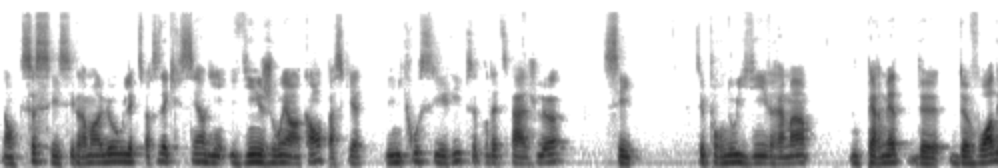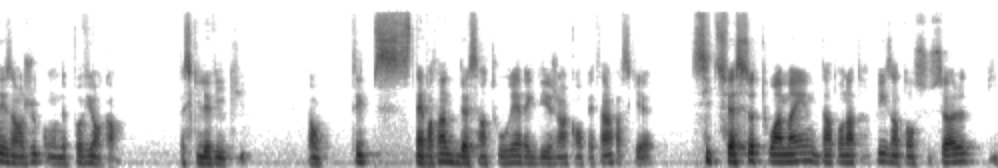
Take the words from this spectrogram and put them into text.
Donc, ça, c'est vraiment là où l'expertise de Christian vient, jouer en compte parce que les micro-séries et ce prototypage-là, c'est pour nous, il vient vraiment nous permettre de, de voir des enjeux qu'on n'a pas vus encore parce qu'il l'a vécu. Donc, c'est important de s'entourer avec des gens compétents parce que si tu fais ça toi-même dans ton entreprise, dans ton sous-sol, puis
